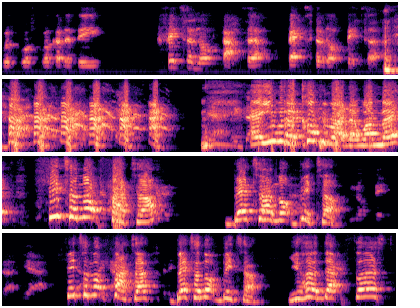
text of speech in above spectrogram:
we're, we're, we're going to be fitter, not fatter, better, not bitter. Yeah, exactly. hey, you would have copyright that one, mate. Fitter, not fatter. Better, not bitter. Not bitter, yeah. Fitter, not fatter. Better, not bitter. You heard that first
